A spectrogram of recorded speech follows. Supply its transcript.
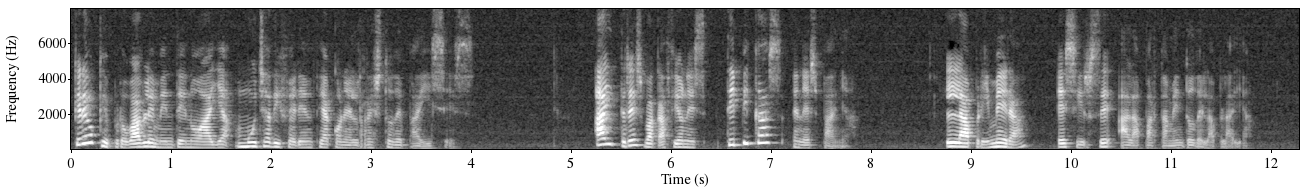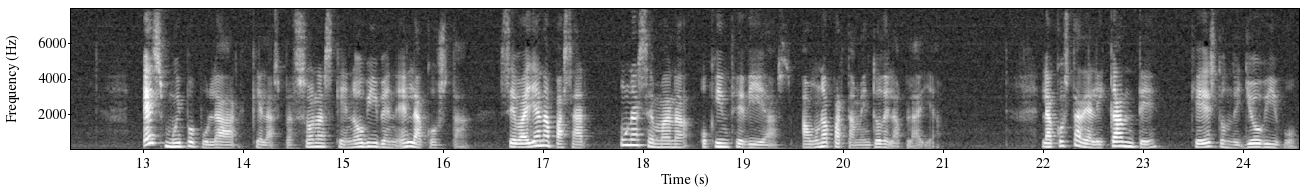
Creo que probablemente no haya mucha diferencia con el resto de países. Hay tres vacaciones típicas en España. La primera es irse al apartamento de la playa. Es muy popular que las personas que no viven en la costa se vayan a pasar una semana o 15 días a un apartamento de la playa. La costa de Alicante, que es donde yo vivo,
